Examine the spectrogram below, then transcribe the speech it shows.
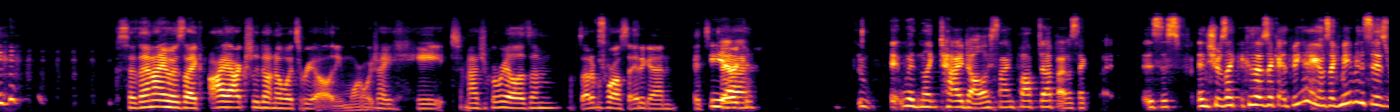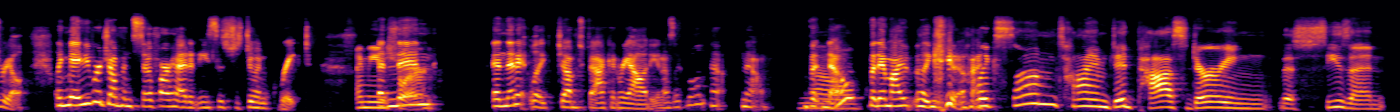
so then I was like, I actually don't know what's real anymore, which I hate. Magical realism. I've said it before. I'll say it again. It's Yeah. it, when like Ty Dollar Sign popped up, I was like, is this? And she was like, because I was like at the beginning, I was like, maybe this is real. Like maybe we're jumping so far ahead and Issa's just doing great. I mean, and sure. then and then it like jumped back in reality. And I was like, well, no, no. But no, but am I like, you know, I- like some time did pass during this season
